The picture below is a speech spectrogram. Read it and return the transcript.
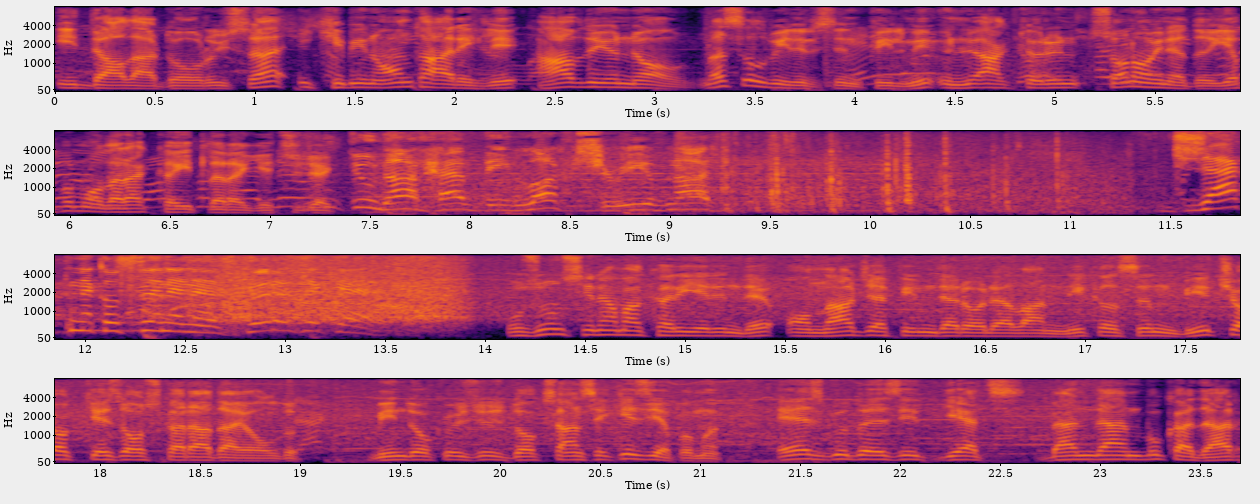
İddialar doğruysa 2010 tarihli How Do You Know Nasıl Bilirsin filmi ünlü aktörün son oynadığı yapım olarak kayıtlara geçecek. Do not have the luxury of not Jack Nicholson and as good as it gets. Uzun sinema kariyerinde onlarca filmde rol alan Nicholson birçok kez Oscar aday oldu. 1998 yapımı As Good As It Gets, Benden Bu Kadar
